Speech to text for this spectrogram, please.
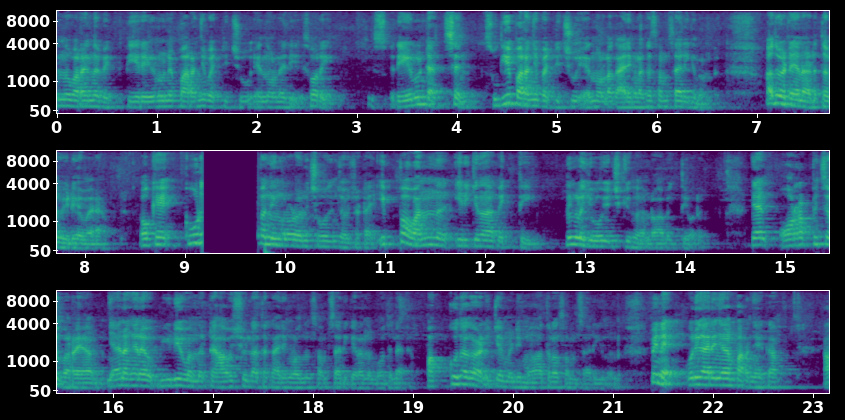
എന്ന് പറയുന്ന വ്യക്തി രേണുവിനെ പറഞ്ഞു പറ്റിച്ചു എന്നുള്ള സോറി രേണുവിന്റെ അച്ഛൻ സുധിയെ പറഞ്ഞു പറ്റിച്ചു എന്നുള്ള കാര്യങ്ങളൊക്കെ സംസാരിക്കുന്നുണ്ട്. അതുമായിട്ട് ഞാൻ അടുത്ത വീഡിയോ വരാം. ഓക്കെ കൂടുതൽ ഇപ്പം നിങ്ങളോട് ഒരു ചോദ്യം ചോദിച്ചോട്ടെ? ഇപ്പോൾ വന്ന് ഇരിക്കുന്ന ആ വ്യക്തി നിങ്ങൾ യോജിക്കുന്നുണ്ടോ ആ വ്യക്തിയോട്? ഞാൻ ഉറപ്പിച്ച് പറയാം ഞാൻ അങ്ങനെ വീഡിയോ വന്നിട്ട് ആവശ്യമില്ലാത്ത കാര്യങ്ങളൊന്നും സംസാരിക്കാനൊന്നും പോകത്തില്ല. പക്വത കാണിക്കാൻ വേണ്ടി മാത്രം സംസാരിക്കുന്നുണ്ട്. പിന്നെ ഒരു കാര്യം ഞാൻ പറഞ്ഞേക്കാം. ആ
